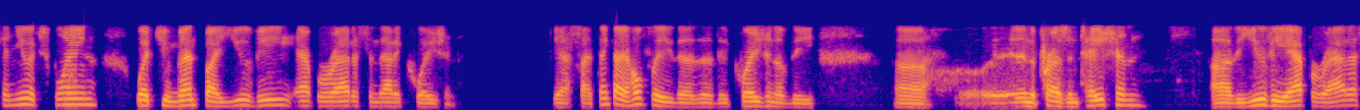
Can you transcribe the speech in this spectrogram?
Can you explain what you meant by UV apparatus in that equation? Yes, I think I hopefully the the, the equation of the uh, in the presentation. Uh, the UV apparatus,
